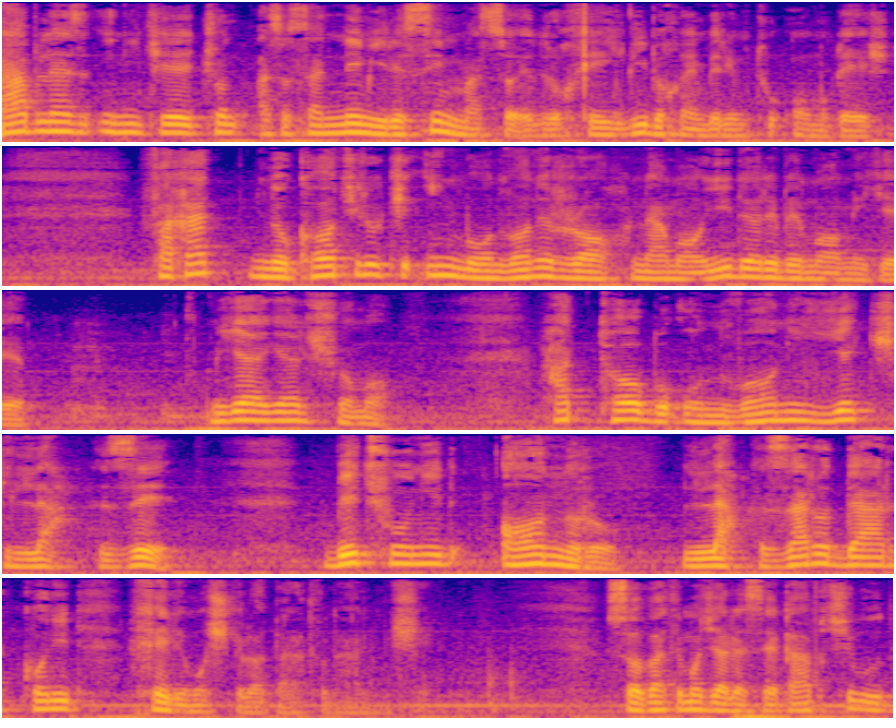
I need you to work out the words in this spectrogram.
قبل از اینی که چون اساسا نمی‌رسیم مسائل رو خیلی بخوایم بریم تو عمقش فقط نکاتی رو که این به عنوان راهنمایی داره به ما میگه. میگه اگر شما حتی به عنوان یک لحظه بتونید آن رو لحظه رو درک کنید خیلی مشکلات براتون حل میشه. صحبت ما جلسه قبل چی بود؟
